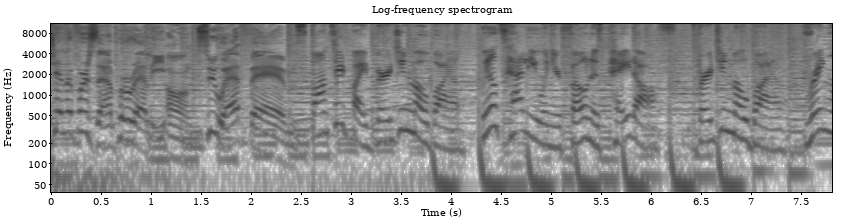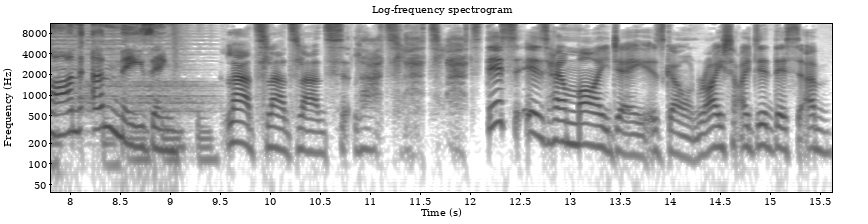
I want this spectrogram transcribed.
Jennifer Zamparelli on 2FM. Sponsored by Virgin Mobile. We'll tell you when your phone is paid off. Virgin Mobile. Bring on amazing. Lads, lads, lads, lads, lads, lads. This is how my day is going, right? I did this um,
